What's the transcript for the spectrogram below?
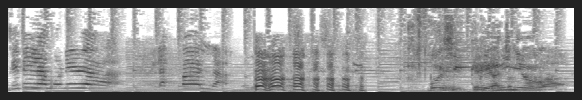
tiene la moneda en la espalda. ¿Vos decís que el niño, Tortuga,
